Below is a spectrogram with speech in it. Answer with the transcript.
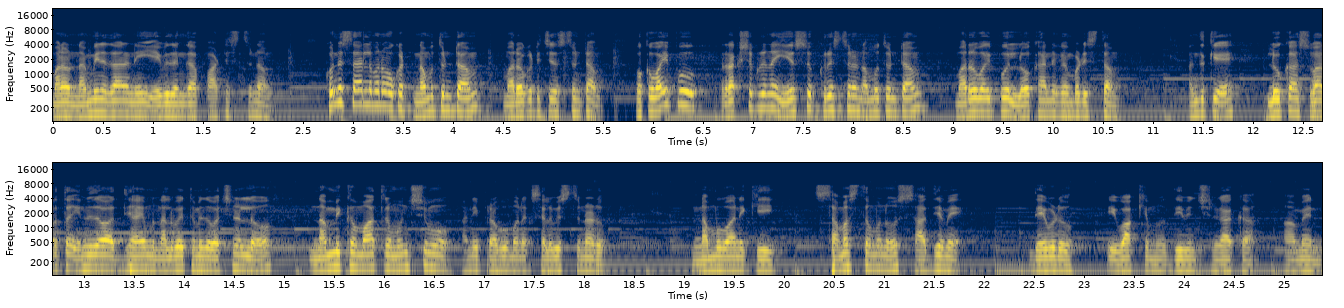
మనం నమ్మిన దానిని ఏ విధంగా పాటిస్తున్నాం? కొన్నిసార్లు మనం ఒకటి నమ్ముతుంటాం మరొకటి చేస్తుంటాం. ఒకవైపు రక్షకుడైన యేసు క్రీస్తును నమ్ముతుంటాం మరోవైపు లోకాన్ని వెంబడిస్తాం. అందుకే లూకా స్వార్త ఎనిమిదవ అధ్యాయం నలభై తొమ్మిది వచనంలో నమ్మిక మాత్రం ఉంచుము అని ప్రభు మనకు సెలవిస్తున్నాడు. నమ్మువానికి సమస్తమును సాధ్యమే. దేవుడు ఈ వాక్యమును దీవించునుగాక. ఆమెన్.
